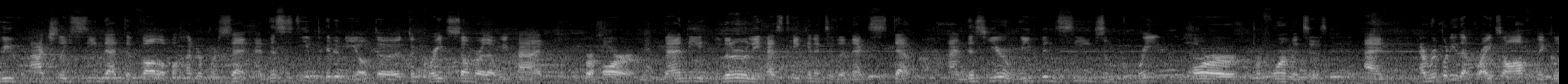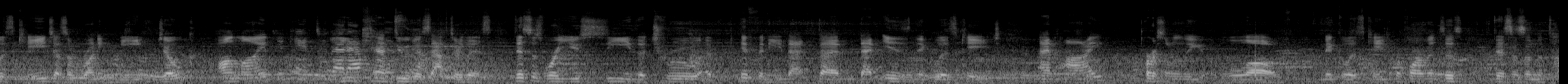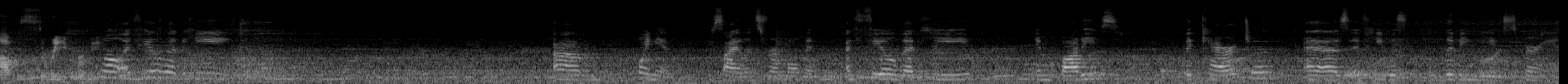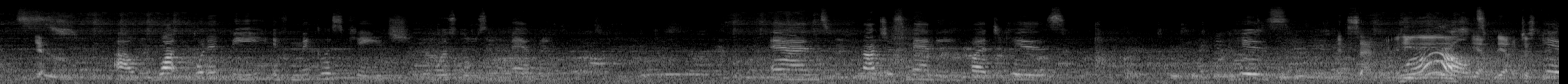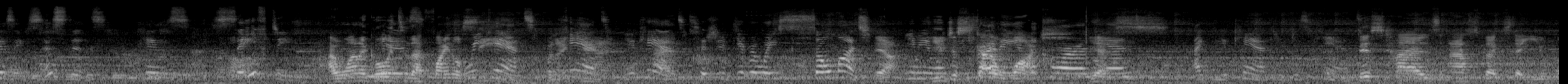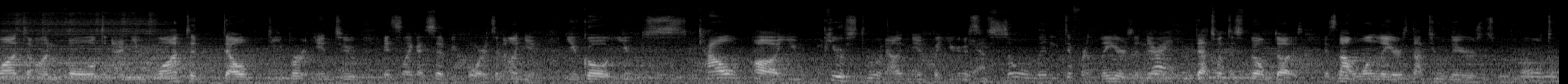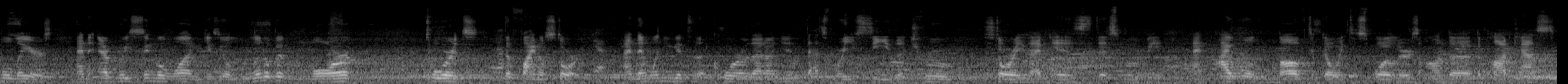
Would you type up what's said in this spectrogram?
We've actually seen that develop 100%, and this is the epitome of the, the great summer that we've had for horror. Mandy literally has taken it to the next step, and this year we've been seeing some great horror performances. And everybody that writes off Nicolas Cage as a running meme joke online, You can't do that you after can't this do this after this. This is where you see the true epiphany that that that is Nicolas Cage, and I personally love Nicolas Cage performances. This is in the top three for me. Well, I feel that he um, poignant silence for a moment. I feel that he embodies the character as if he was living the experience. Yes. Uh, what would it be if Nicolas Cage was losing Mandy? And not just Mandy, but his his Insanity. He- World. yeah, yeah. Just his existence, his safety. I want to go into that final we scene, can't. but you I can't. can't. You can't because you give away so much. Yeah. You mean You just gotta watch. in the car at Yes. the end? I, you can't. You just can't. This has aspects that you want to unfold and you want to delve deeper into. It's like I said before, it's an onion. You go, you cow, uh, you pierce through an onion, but you're gonna Yeah. see so many different layers in there. Right. That's what this film does. It's not one layer, it's not two layers, it's multiple layers, and every single one gives you a little bit more towards Yeah. the final story. Yeah. And then when you get to the core of that onion, that's where you see the true story that is this movie. And I will love to go into spoilers on the, the podcast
